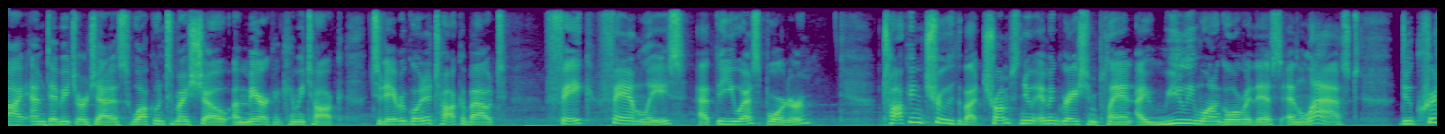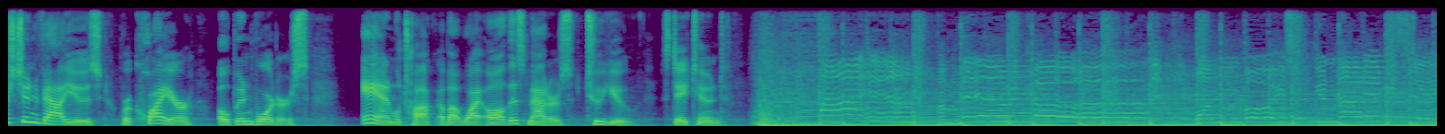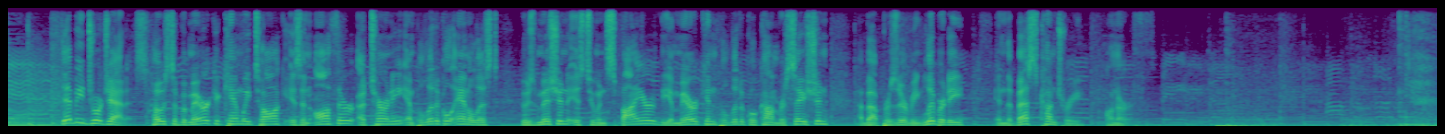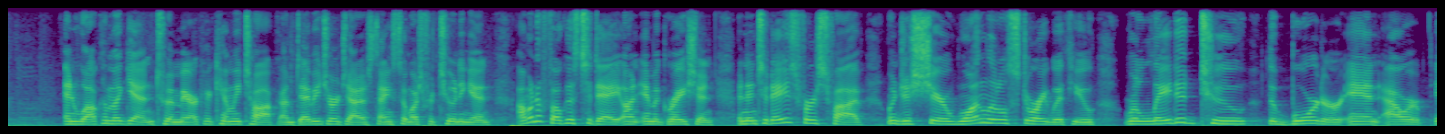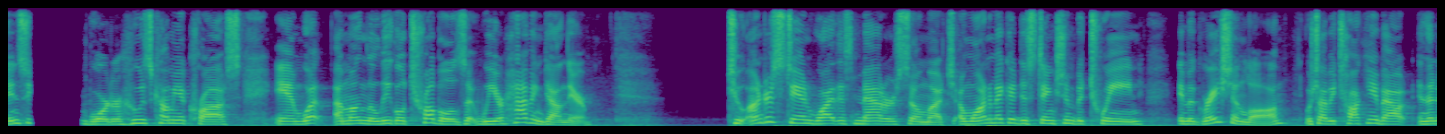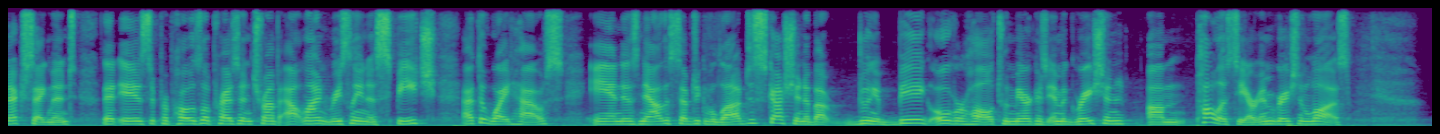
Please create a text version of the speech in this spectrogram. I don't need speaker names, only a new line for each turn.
Hi, I'm Debbie Georgatos. Welcome to my show, America Can We Talk? Today we're going to talk about fake families at the U.S. border, talking truth about Trump's new immigration plan. I really want to go over this. And last, do Christian values require open borders? And we'll talk about why all this matters to you. Stay tuned.
Debbie Georgatos, host of America Can We Talk, is an author, attorney, and political analyst whose mission is to inspire the American political conversation about preserving liberty in the best country on earth.
And welcome again to America Can We Talk. I'm Debbie Georgatos. Thanks so much for tuning in. I want to focus today on immigration. And in today's first five, I'm going to just share one little story with you related to the border and our insecurity border, who's coming across, and what among the legal troubles that we are having down there. To understand why this matters so much, I want to make a distinction between immigration law, which I'll be talking about in the next segment, that is the proposal President Trump outlined recently in a speech at the White House and is now the subject of a lot of discussion about doing a big overhaul to America's immigration um, policy, our immigration laws.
